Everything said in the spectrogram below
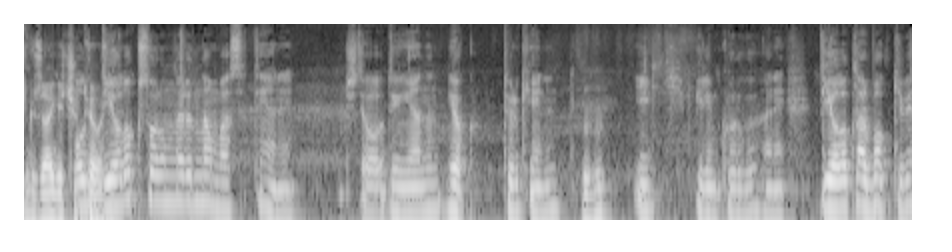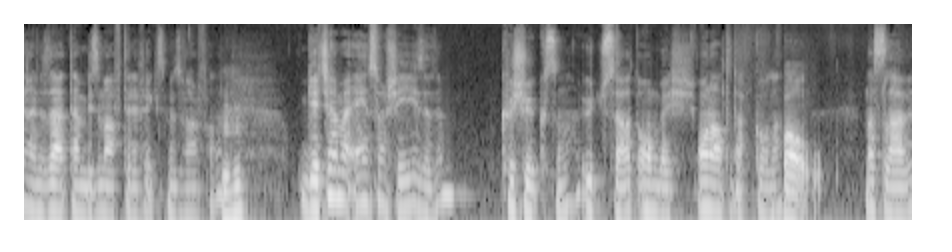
Güzel geçirtiyor O vakit. diyalog sorunlarından bahsettin yani. İşte o dünyanın yok. Türkiye'nin ilk bilim kurgu. Hani diyaloglar bok gibi. Hani zaten bizim After Effects'imiz var falan. Hı hı. Geçen ben en son şeyi izledim. Kış uykusunu. 3 saat 15 16 dakika olan. Wow. Nasıl abi?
